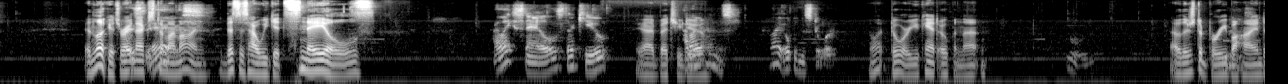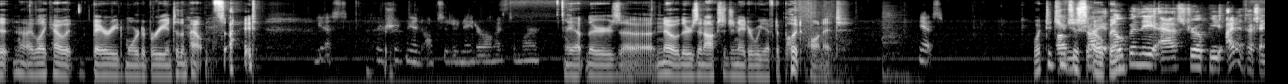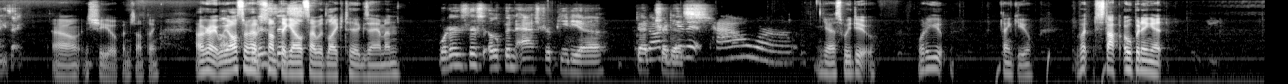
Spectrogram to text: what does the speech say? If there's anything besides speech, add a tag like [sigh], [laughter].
And look, it's right What's next to my mine. This is how we get snails. I like snails. They're cute. Yeah, I bet you How do I open this? How do I open this door? What door? You can't open that. Hmm. Oh, there's debris behind it. I like how it buried more debris into the [laughs] mountainside. Yes. There should be an oxygenator on it somewhere. yep, there's uh no, there's an oxygenator we have to put on it. Yes. What did you Um, just should I open? open the Astro I didn't touch anything. Oh, she opened something. Okay, we Oh, also have something this? else I would like to examine. What is this open Astropedia We gotta give it detritus? power. Yes, we do. What are you? Thank you. What? Stop opening it.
